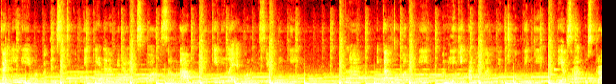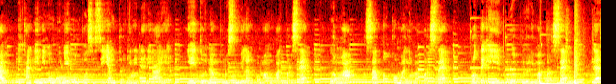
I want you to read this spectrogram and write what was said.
Ikan ini berpotensi cukup tinggi dalam bidang ekspor serta memiliki nilai ekonomis yang tinggi. Karena ikan tongkol ini memiliki kandungan yang cukup tinggi. Tiap 100 gram ikan ini mempunyai komposisi yang terdiri dari air, yaitu 69,4%, lemak 1,5%, protein 25%, dan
